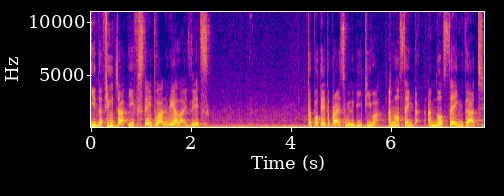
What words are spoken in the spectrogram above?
in the future, if state 1 realizes, the potato price will be P1. I'm not saying that. I'm not saying that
